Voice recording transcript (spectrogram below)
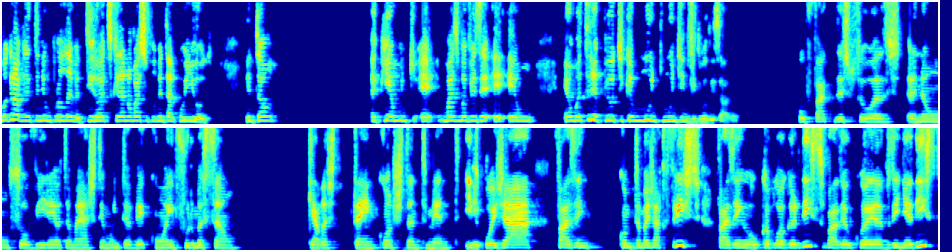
uma grávida que tem um problema de tiroides, se calhar não vai suplementar com iodo. Então, aqui é muito, é, mais uma vez, é, é, é, um, é uma terapêutica muito, muito individualizada. O facto das pessoas não se ouvirem, eu também acho que tem muito a ver com a informação que elas têm constantemente e Sim. depois já fazem como também já referiste, fazem o que a blogger disse, fazem o que a vizinha disse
